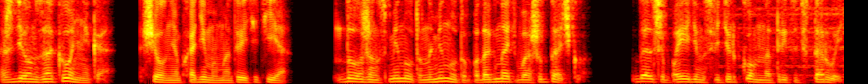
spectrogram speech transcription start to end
«Ждем законника», – счел необходимым ответить я. «Должен с минуту на минуту подогнать вашу тачку. Дальше поедем с ветерком на 32-й».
